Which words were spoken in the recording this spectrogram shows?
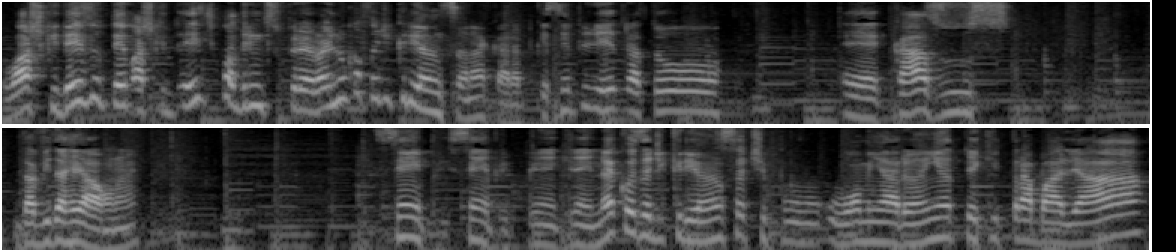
Eu acho que desde o tempo, acho que desde quadrinho de super-herói nunca foi de criança, né, cara? Porque sempre retratou é, casos da vida real, né? Sempre, sempre. Não é coisa de criança, tipo o Homem-Aranha ter que trabalhar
